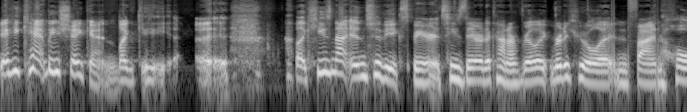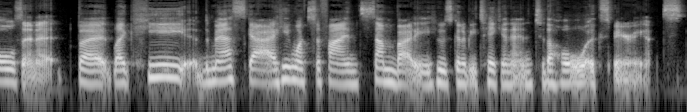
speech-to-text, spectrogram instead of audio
Yeah, he can't be shaken. Like, he, uh, like he's not into the experience. He's there to kind of really ridicule it and find holes in it. But like he, the mask guy, he wants to find somebody who's going to be taken into the whole experience.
